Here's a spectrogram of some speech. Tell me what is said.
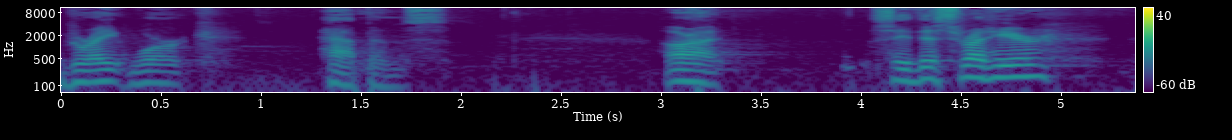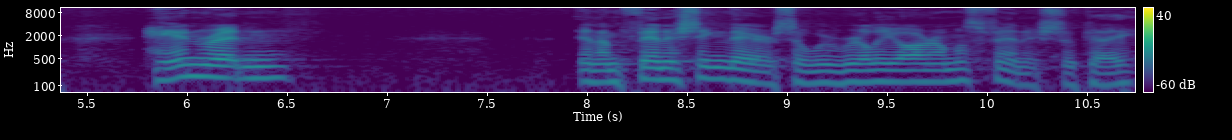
great work happens. All right. See this right here? Handwritten. And I'm finishing there, so we really are almost finished, okay?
